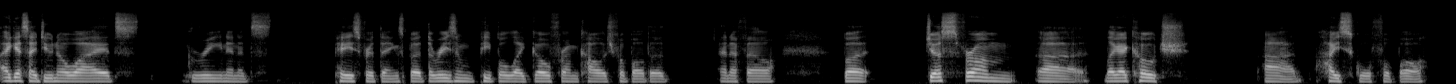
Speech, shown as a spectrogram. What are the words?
I guess I do know why it's green and it's pays for things, but the reason people like go from college football to NFL, but just from uh like I coach uh high school football.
